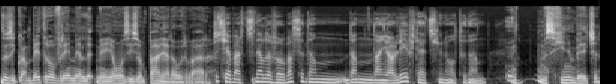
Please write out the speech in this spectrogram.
Dus ik kwam beter overeen met, met jongens die zo'n paar jaar ouder waren. Dus jij werd sneller volwassen dan, dan, dan jouw leeftijdsgenoten dan? Misschien een beetje.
